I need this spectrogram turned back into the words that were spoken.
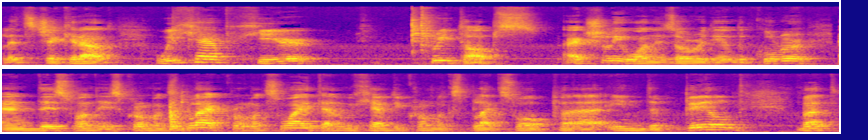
let's check it out. We have here three tops Actually, one is already on the cooler, and this one is Chromax Black, Chromax White, and we have the Chromax Black swap uh, in the build. But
